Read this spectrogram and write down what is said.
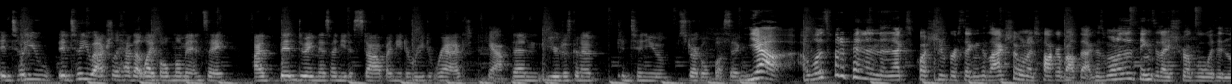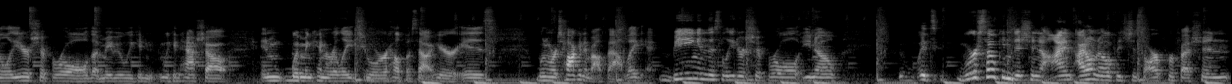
until you until you actually have that light bulb moment and say, I've been doing this. I need to stop. I need to redirect. Yeah. Then you're just gonna continue struggle busing. Yeah, let's put a pin in the next question for a second because I actually want to talk about that because one of the things that I struggle with in the leadership role that maybe we can we can hash out and women can relate to or help us out here is when we're talking about that like being in this leadership role, you know, it's we're so conditioned. I I don't know if it's just our profession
